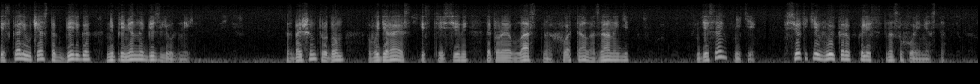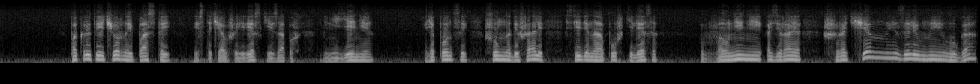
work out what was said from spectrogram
искали участок берега непременно безлюдный. С большим трудом, выдираясь из трясины, которая властно хватала за ноги, десантники все-таки выкарабкались на сухое место. Покрытые черной пастой, источавшей резкий запах гниения, японцы шумно дышали, сидя на опушке леса, в волнении озирая широченные заливные луга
